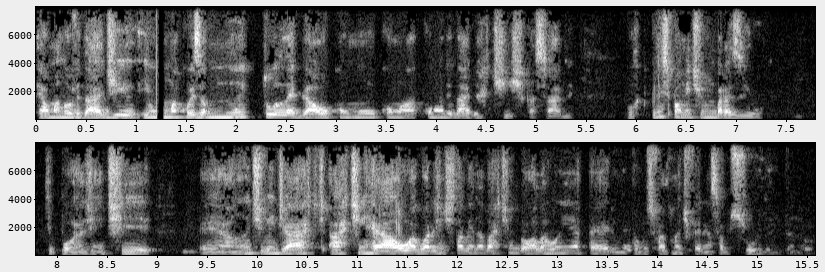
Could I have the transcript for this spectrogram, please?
é uma novidade e uma coisa muito legal como, como a comunidade artística, sabe? Porque, principalmente no Brasil, que porra, a gente é, antes vendia arte, arte em real, agora a gente está vendendo arte em dólar ou em Ethereum, então isso faz uma diferença absurda, entendeu?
